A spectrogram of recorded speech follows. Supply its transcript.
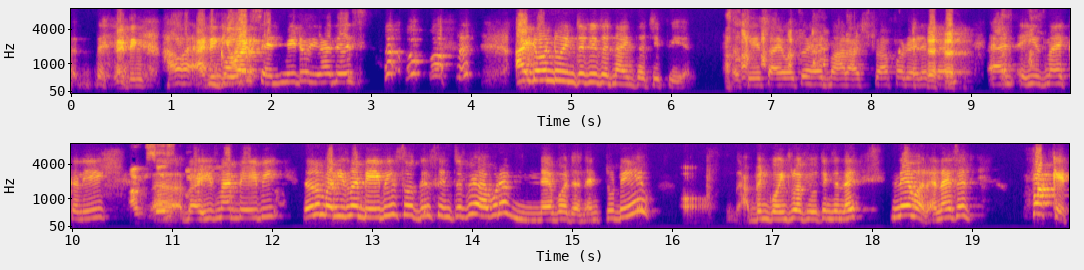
I think how I think God you has are- sent me to hear this. I don't do interviews at 9:30 p.m. Okay, so I also had Maharashtra for Red FM, and he's my colleague. I'm so Uh, but he's my baby. No, no, but he's my baby. So this interview I would have never done. And today Oh, I've been going through a few things in life. Never. And I said, fuck it.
